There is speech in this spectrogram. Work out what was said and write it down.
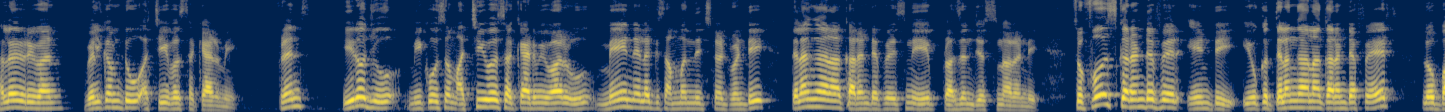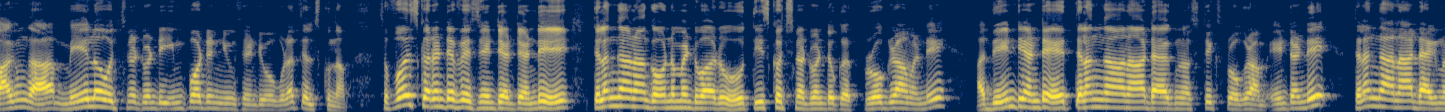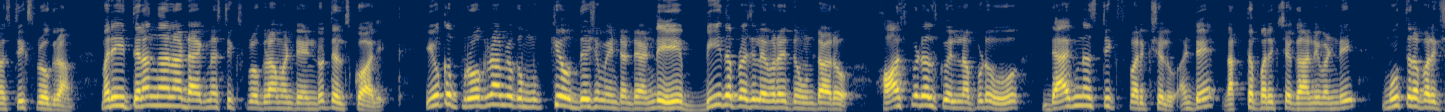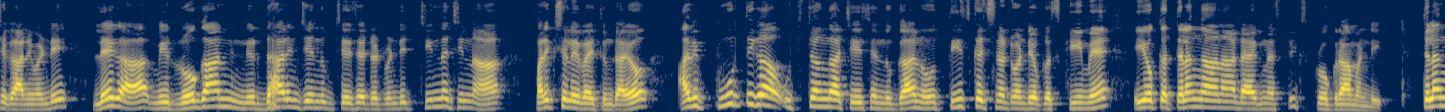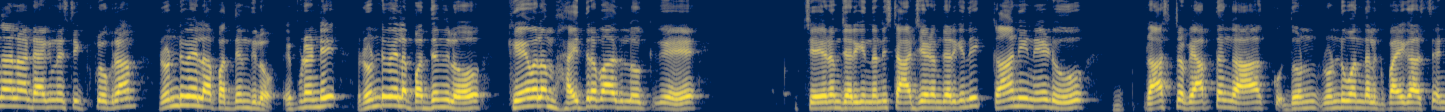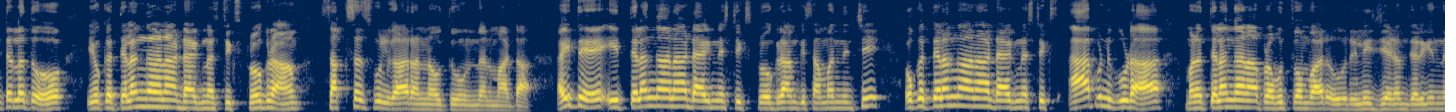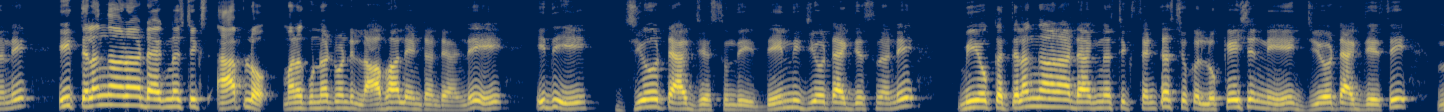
Hello everyone welcome to Achievers Academy friends ఈరోజు మీకోసం achievers academy వారు మే నెలకి సంబంధించినటువంటి తెలంగాణ కరెంట్ అఫైర్స్ని ప్రజెంట్ చేస్తున్నారండి. సో ఫస్ట్ కరెంట్ అఫైర్ ఏంటి? ఈ యొక్క తెలంగాణ కరెంట్ అఫైర్స్లో భాగంగా మేలో వచ్చినటువంటి ఇంపార్టెంట్ న్యూస్ ఏంటివో కూడా తెలుసుకుందాం. సో ఫస్ట్ కరెంట్ అఫైర్స్ ఏంటి అంటే అండి తెలంగాణ గవర్నమెంట్ వారు తీసుకొచ్చినటువంటి ఒక ప్రోగ్రామ్ అండి అదేంటి అంటే తెలంగాణ డయాగ్నోస్టిక్స్ ప్రోగ్రామ్ ఏంటండి? తెలంగాణ డయాగ్నోస్టిక్స్ ప్రోగ్రామ్ మరి తెలంగాణ డయాగ్నోస్టిక్స్ ప్రోగ్రామ్ అంటే ఏంటో తెలుసుకోవాలి. ఈ యొక్క ప్రోగ్రామ్ యొక్క ముఖ్య ఉద్దేశం ఏంటంటే అండి బీద ప్రజలు ఎవరైతే ఉంటారో హాస్పిటల్స్కి వెళ్ళినప్పుడు డయాగ్నోస్టిక్స్ పరీక్షలు అంటే రక్త పరీక్ష కానివ్వండి మూత్ర పరీక్ష కానివ్వండి లేక మీ రోగాన్ని నిర్ధారించేందుకు చేసేటటువంటి చిన్న చిన్న పరీక్షలు ఏవైతే ఉంటాయో అవి పూర్తిగా ఉచితంగా చేసేందుకు గాను తీసుకొచ్చినటువంటి ఒక స్కీమే ఈ యొక్క తెలంగాణ డయాగ్నోస్టిక్స్ ప్రోగ్రామ్ అండి. తెలంగాణ డయాగ్నోస్టిక్స్ ప్రోగ్రామ్ రెండు వేల పద్దెనిమిదిలో ఎప్పుడండి? రెండు వేల పద్దెనిమిదిలో కేవలం హైదరాబాద్లోకి చేయడం జరిగిందండి స్టార్ట్ చేయడం జరిగింది. కానీ నేడు రాష్ట్ర వ్యాప్తంగా రెండు వందలకు పైగా సెంటర్లతో ఈ యొక్క తెలంగాణ డయాగ్నోస్టిక్స్ ప్రోగ్రామ్ సక్సెస్ఫుల్గా రన్ అవుతూ ఉందన్నమాట. అయితే ఈ తెలంగాణ డయాగ్నోస్టిక్స్ ప్రోగ్రామ్కి సంబంధించి ఒక తెలంగాణ డయాగ్నోస్టిక్స్ యాప్ని కూడా మన తెలంగాణ ప్రభుత్వం వారు రిలీజ్ చేయడం జరిగిందండి. ఈ తెలంగాణ డయాగ్నోస్టిక్స్ యాప్లో మనకు ఉన్నటువంటి లాభాలు ఏంటంటే అండి ఇది జియో ట్యాగ్ చేస్తుంది. దేన్ని జియో ట్యాగ్ చేస్తుందండి? మీ యొక్క తెలంగాణ డయాగ్నోస్టిక్ సెంటర్స్ యొక్క లొకేషన్ని జియో ట్యాగ్ చేసి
